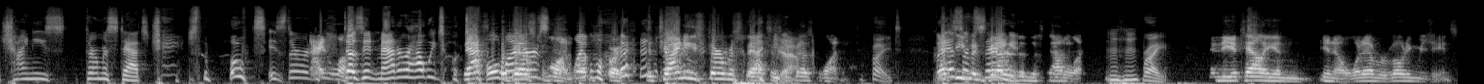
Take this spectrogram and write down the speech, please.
Chinese thermostats change the votes? Is there? I love- does it matter how we talk That's to coal the miners? best one. Like, I'm sorry. The Chinese thermostats is Yeah. the best one. right. But That's what even better saying. than the satellite Right. and the Italian, you know, whatever voting machines.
